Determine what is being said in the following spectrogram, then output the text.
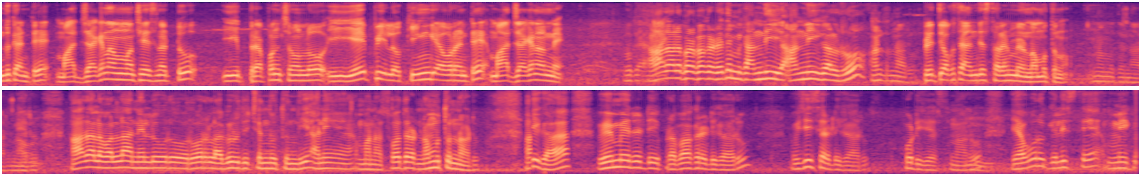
ఎందుకంటే మా జగనన్న చేసినట్టు ఈ ప్రపంచంలో ఈ ఏపీలో కింగ్ ఎవరంటే మా జగనన్నే. ఓకే ఆదాల ప్రభాకర్ రెడ్డి అయితే మీకు అంది అందిగలరు అంటున్నారు. ప్రతి ఒక్కటి అందిస్తారని మేము నమ్ముతున్నాం. నమ్ముతున్నారు మీరు. ఆదాల వల్ల నెల్లూరు రూరల్ అభివృద్ధి చెందుతుంది అని మన సోదరుడు నమ్ముతున్నాడు. ఇక వేమిరెడ్డి ప్రభాకర్ రెడ్డి గారు విజయసాయిరెడ్డి గారు పోటీ చేస్తున్నారు. ఎవరు గెలిస్తే మీకు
